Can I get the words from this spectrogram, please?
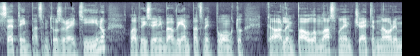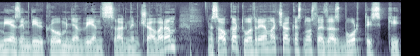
17 uzvarēja Ķīnu. Latvijas vienībā 11 punktu Kārlim Paulam Lasmanim, 4 Naurim Miezim, 2 Krūmiņam, 1 Agnim Čavaram. Savukārt otrajā mačā, kas noslēdzās sākās burtiski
